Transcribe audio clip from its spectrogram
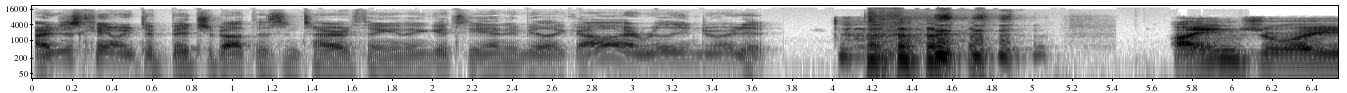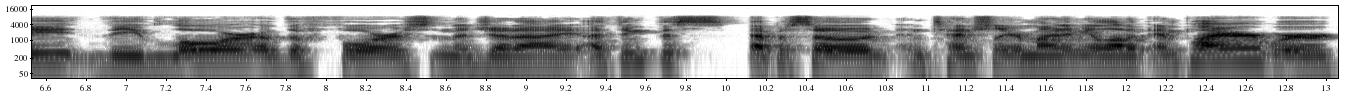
I just can't wait to bitch about this entire thing and then get to the end and be like, oh, I really enjoyed it. I enjoy the lore of the Force and the Jedi. I think this episode intentionally reminded me a lot of Empire, where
